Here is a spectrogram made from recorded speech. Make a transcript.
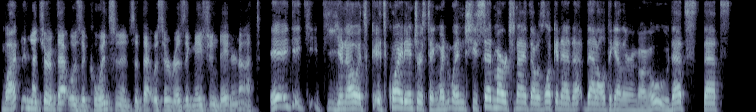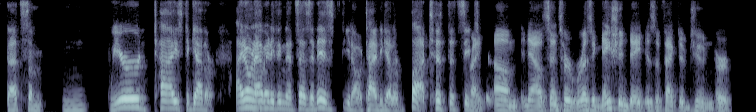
what? I'm not sure if that was a coincidence that that was her resignation date or not. It, it, you know, it's it's quite interesting when when she said March 9th, I was looking at that all together and going, "Oh, that's that's that's some weird ties together." I don't right. have anything that says it is, you know, tied together, but that seems right. Um, now, since her resignation date is effective June or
